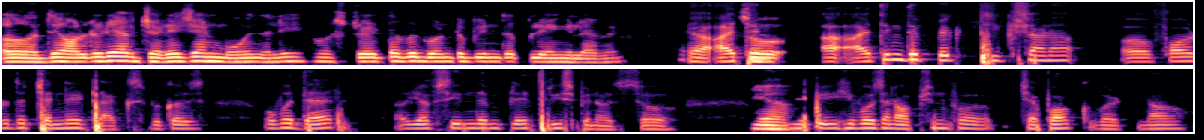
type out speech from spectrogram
uh, they already have Jadeja and Moeen Ali who are straight away going to be in the playing eleven. yeah. I think So uh, I think they picked Theekshana uh, for the Chennai tracks because over there uh, you have seen them play three spinners. So yeah, Maybe he was an option for Chepauk, but now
